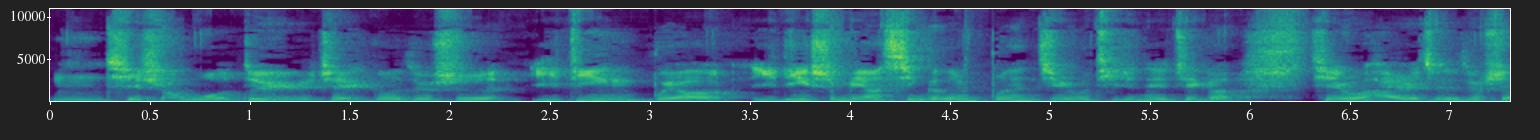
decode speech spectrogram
嗯，其实我对于这个就是一定不要，一定什么样性格的人不能进入体制内，这个其实我还是觉得就是，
